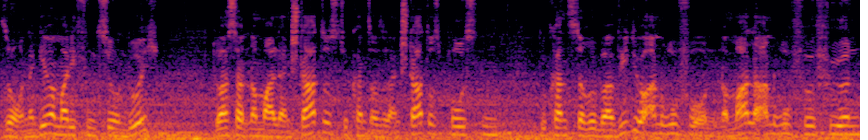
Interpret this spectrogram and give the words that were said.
So, und dann gehen wir mal die Funktion durch. Du hast halt normal deinen Status. Du kannst also deinen Status posten. Du kannst darüber Videoanrufe und normale Anrufe führen.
